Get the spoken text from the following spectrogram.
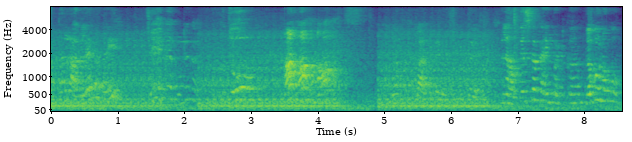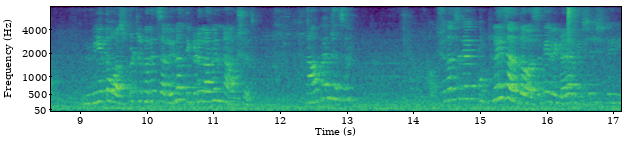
आता लागलाय ना बाई छे, काय कुठे काय? तो? हा हा हा. लागलंय. लावतेस का काही पटकन? नको नको. मी आता हॉस्पिटलमध्ये चालले ना तिकडे लावेन ना औषध. नाव काय त्याचं? औषधाचं काय कुठलंही चालतं असं काही वेगळ्या विशेष काही.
